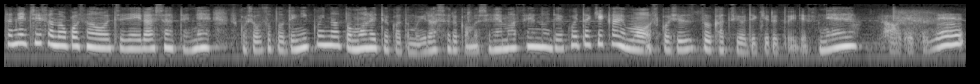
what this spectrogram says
たね、小さなお子さんお家でいらっしゃってね、少しお外出にくいなと思われている方もいらっしゃるかもしれませんので、こういった機会も少しずつ活用できるといいですね。そうですね。ぜ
